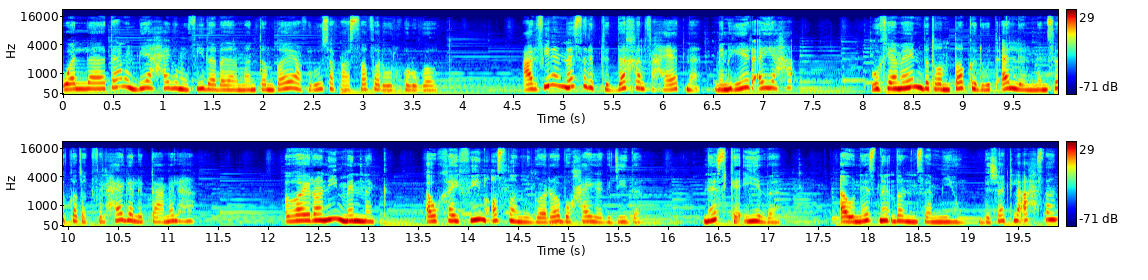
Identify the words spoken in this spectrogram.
ولا تعمل بيها حاجة مفيدة بدل ما انت مضيع فلوسك على السفر والخروجات؟ عارفين الناس اللي بتتدخل في حياتنا من غير أي حق؟ وكمان بتنتقد وتقلل من ثقتك في الحاجة اللي بتعملها؟ غيرانين منك أو خايفين أصلا يجربوا حاجة جديدة؟ ناس كئيبة أو ناس نقدر نسميهم بشكل أحسن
